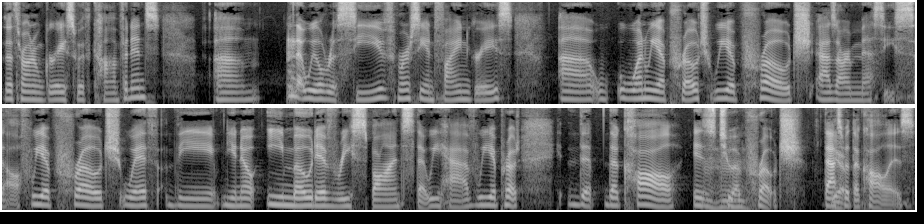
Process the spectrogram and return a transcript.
the throne of grace with confidence um, that we'll receive mercy and find grace. Uh, when we approach, we approach as our messy self. We approach with the, you know, emotive response that we have. We approach, the, the call is to approach. That's Yep. what the call is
